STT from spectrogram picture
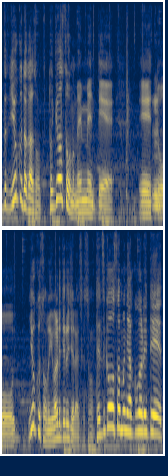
だってよくだからその時はそうの面々ってえっ、と、よくその言われてるじゃないですか。その手塚治虫に憧れて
